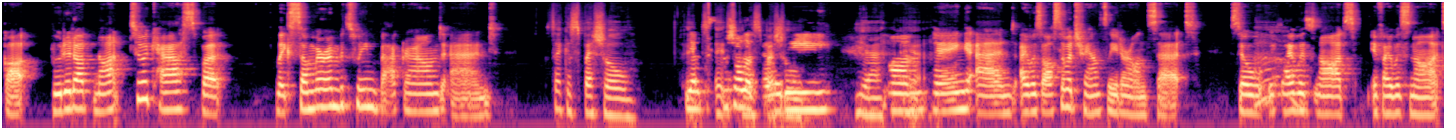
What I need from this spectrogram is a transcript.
got booted up not to a cast, but like somewhere in between background and it's like a special yeah, it's, it's special got a special ability yeah, um, yeah. thing. And I was also a translator on set. So if I Ah. was not if I was not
